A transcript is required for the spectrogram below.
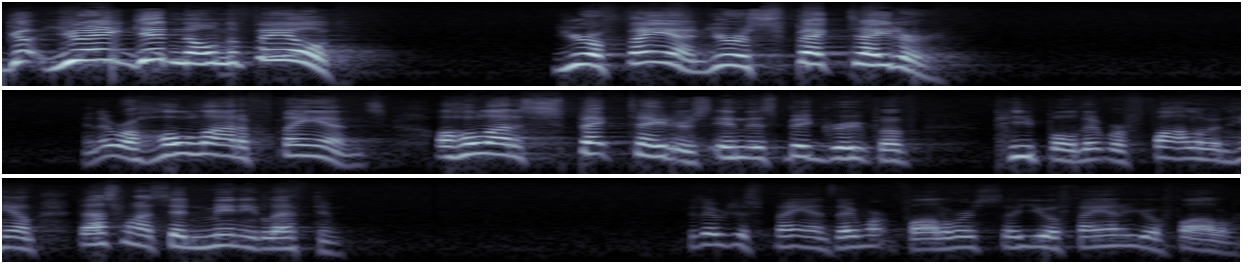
go, you ain't getting on the field. You're a fan, you're a spectator. And there were a whole lot of fans, a whole lot of spectators in this big group of people that were following him. That's why I said many left him. Because they were just fans, they weren't followers. So you a fan or you a follower?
